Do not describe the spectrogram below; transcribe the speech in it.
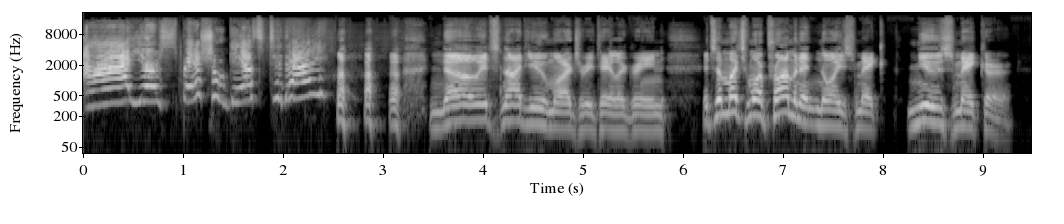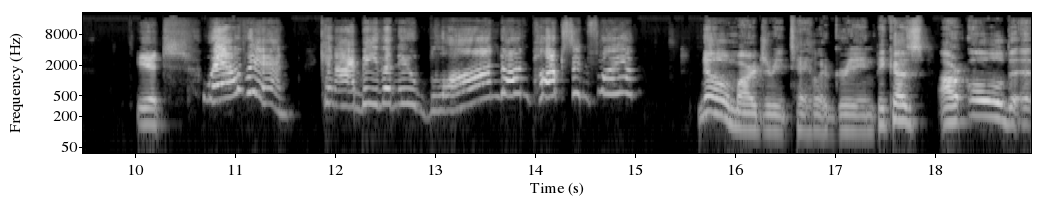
I your special guest today? no, it's not you, Marjorie Taylor Greene. It's a much more prominent noise make newsmaker. It's Well then, can I be the new blonde on Pox and Phlegm? No, Marjorie Taylor Greene, because our old uh,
